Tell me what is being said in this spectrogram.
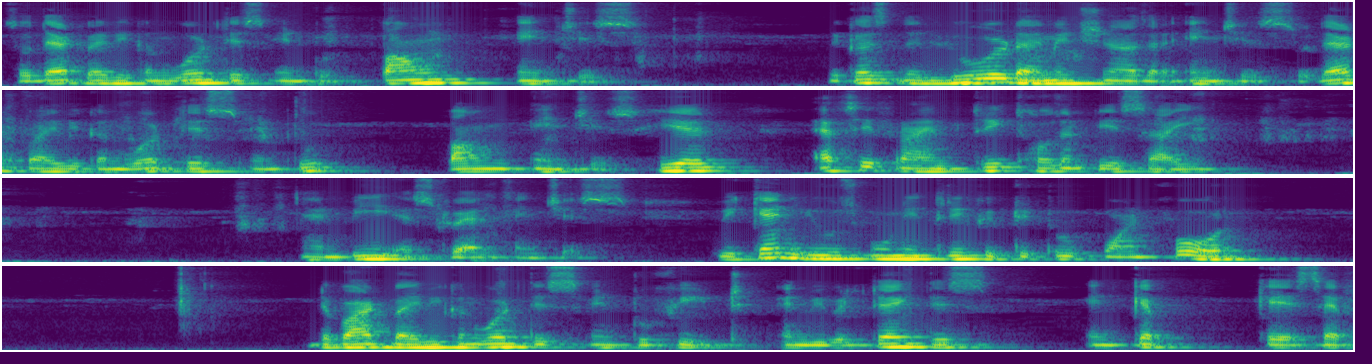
so that way we convert this into pound inches. Because the lower dimensions are inches. So that's why we convert this into pound inches. Here fc prime 3000 psi and b is 12 inches. We can use only 352.4 divide by we convert this into feet. And we will take this in kip KSF.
